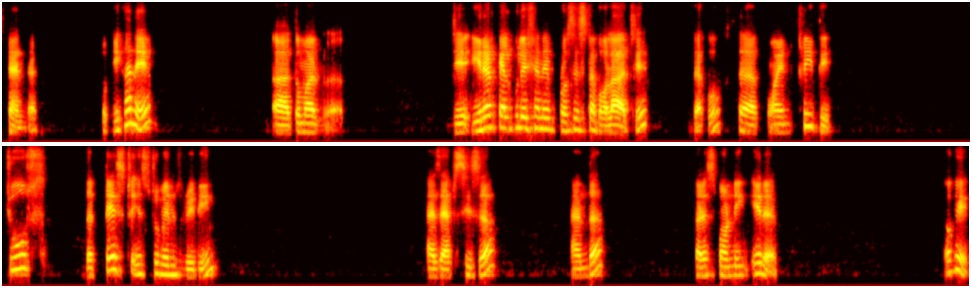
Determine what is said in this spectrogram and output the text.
স্ট্যান্ডার্ড তো এখানে তোমার যে এরার ক্যালকুলেশনের প্রসেসটা বলা আছে, দেখো পয়েন্ট থ্রিতে choose the test instrument reading as abscissa and the corresponding error. Okay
